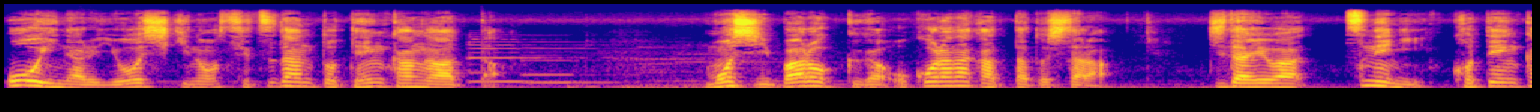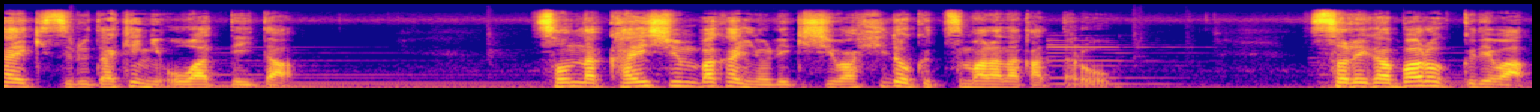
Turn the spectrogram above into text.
大いなる様式の切断と転換があった。もしバロックが起こらなかったとしたら、時代は常に古典回帰するだけに終わっていた。そんな回春ばかりの歴史はひどくつまらなかったろう。それがバロックでは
